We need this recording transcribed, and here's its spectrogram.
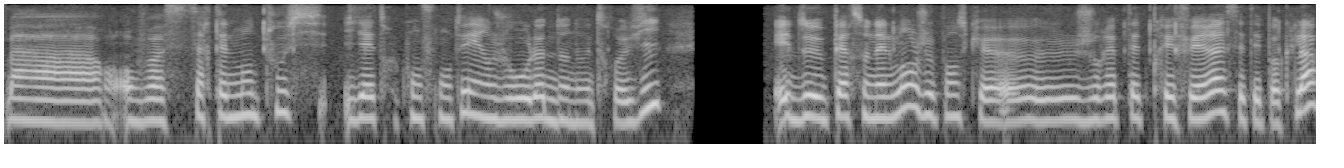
bah, on va certainement tous y être confrontés un jour ou l'autre dans notre vie. Et de personnellement, je pense que j'aurais peut-être préféré à cette époque-là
